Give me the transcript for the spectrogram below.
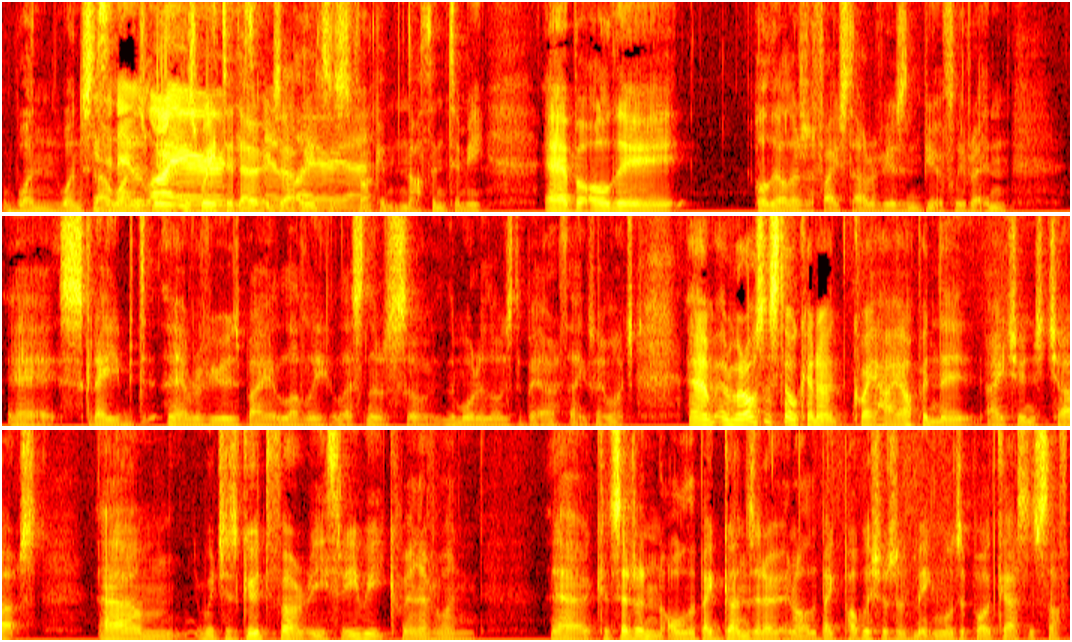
one one star one is, weighted He's out. Exactly, it's just yeah. fucking nothing to me. Uh, but all the all the others are five star reviews and beautifully written, uh, scribed uh, reviews by lovely listeners. So the more of those, the better. Thanks very much. Um, and we're also still kind of quite high up in the iTunes charts, um, which is good for E3 week when everyone uh, considering all the big guns are out and all the big publishers are making loads of podcasts and stuff,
